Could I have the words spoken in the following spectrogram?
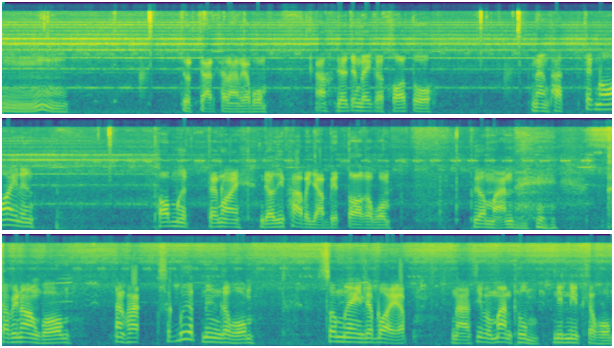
อืมจดจัดขนาดครับผมเอาเดี๋ยวจังไดก็ขอตัวนั่งพักจักน้อยหนึ่งพอมืดจักหน่อย เดี๋ยวที่พาไปหยาบเบ็ดต่อครับผม เพื่อหมันครับพี่น้องผม นั่งพักสักเบืดหนึ่งครับผมสมเอยเรียบร้อยครับหนาที่ประมาณทุ่มนิดๆครับผม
